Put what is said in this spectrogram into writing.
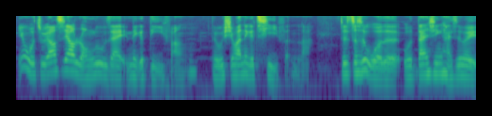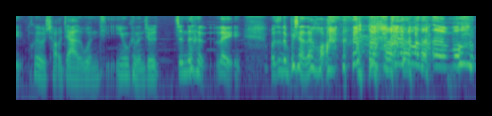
因为我主要是要融入在那个地方，对，我喜欢那个气氛啦。这这是我的，我担心还是会会有吵架的问题，因为我可能就真的很累，我真的不想再滑，这是我的噩梦。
